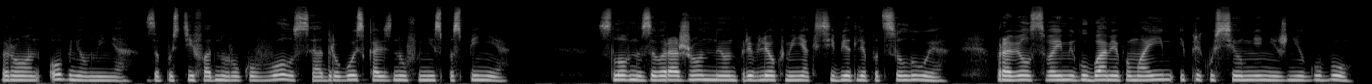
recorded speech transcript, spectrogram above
Роан обнял меня, запустив одну руку в волосы, а другой скользнув вниз по спине. Словно завороженный, он привлек меня к себе для поцелуя, провел своими губами по моим и прикусил мне нижнюю губу.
